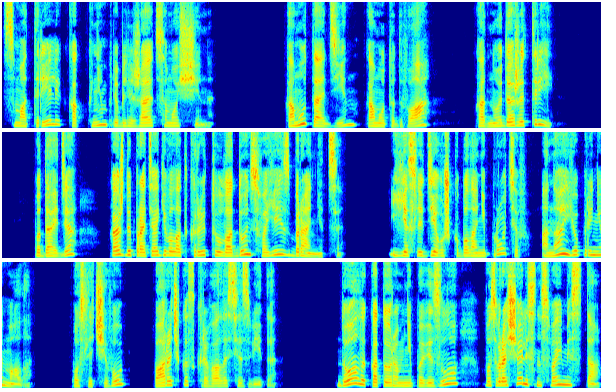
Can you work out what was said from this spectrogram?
смотрели, как к ним приближаются мужчины. Кому-то один, кому-то два, к одной даже три. Подойдя, каждый протягивал открытую ладонь своей избраннице, и если девушка была не против, она ее принимала, после чего парочка скрывалась из вида. Дуалы, которым не повезло, возвращались на свои места,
